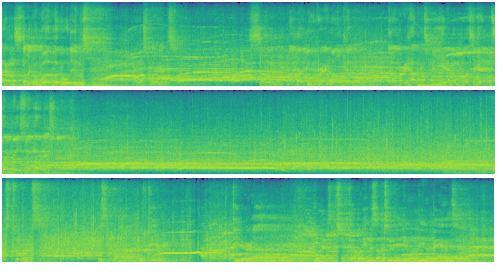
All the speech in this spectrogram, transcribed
fans, not a good word, but audience, an experience. So I know you're very welcome, and I'm very happy to be here. And once again, Trent Reznor and Nine Inch Tours uh, with Peter. Peter, uh, when I checked out what he was up to, made me want to be in a band.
